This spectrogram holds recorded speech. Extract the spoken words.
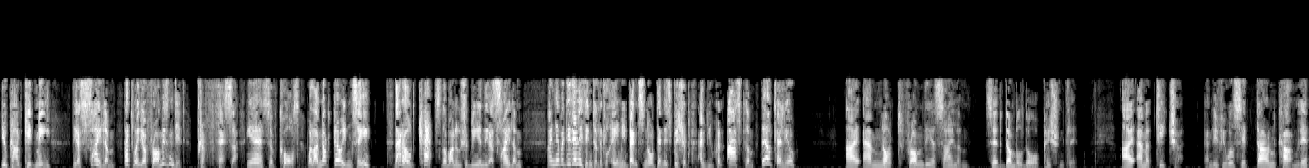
"You can't kid me! The asylum! That's where you're from, isn't it? Professor! Yes, of course. Well, I'm not going, see? That old cat's the one who should be in the asylum. I never did anything to little Amy Benson or Dennis Bishop, and you can ask them. They'll tell you." "I am not from the asylum," said Dumbledore patiently. I am a teacher, and if you will sit down calmly,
